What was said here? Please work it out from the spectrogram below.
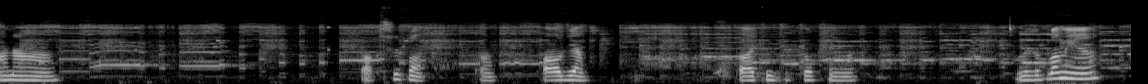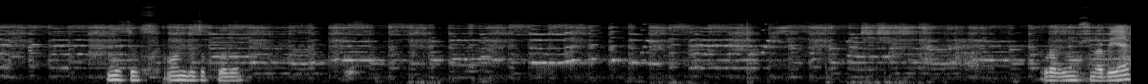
Ana. Bak şu son. Tamam. Alacağım. Daha çünkü çok şey var. Ama zıplamıyor. Neyse. Onu da zıpladı. Bırakalım şuna bir.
